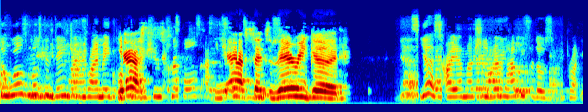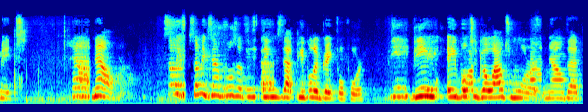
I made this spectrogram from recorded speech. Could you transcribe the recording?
The world's most endangered primate Yes. population triples Yes, that's very good. Yes, I am actually very happy for those primates. Now, some examples of things that people are grateful for. Being able to go out more now that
